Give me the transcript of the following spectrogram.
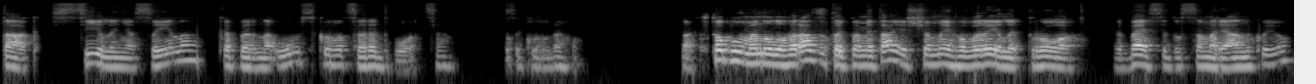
так: зцілення сина Капернаумського царедворця. Секунда. Так, хто був минулого разу, той пам'ятає, що ми говорили про бесіду з Самарянкою,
